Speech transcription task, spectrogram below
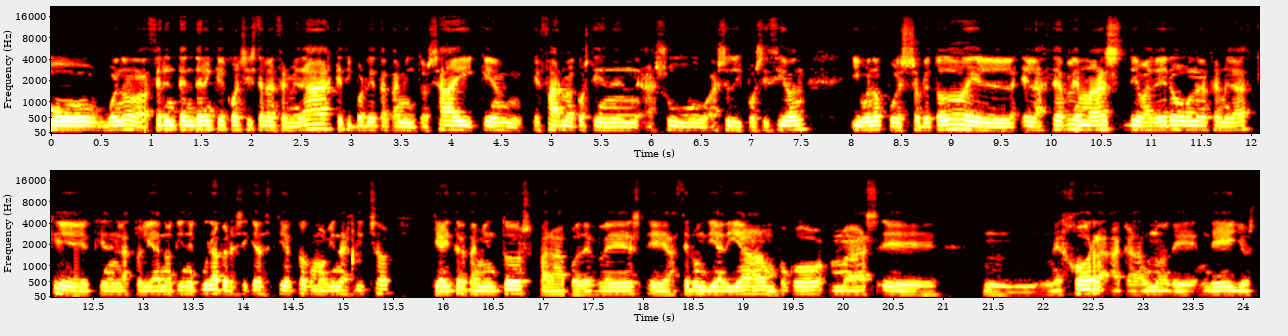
o bueno, hacer entender en qué consiste la enfermedad, qué tipos de tratamientos hay, qué, fármacos tienen a su, a su disposición y bueno, pues sobre todo el, hacerle más llevadero una enfermedad que, en la actualidad no tiene cura, pero sí que es cierto, como bien has dicho, que hay tratamientos para poderles eh, hacer un día a día un poco más eh, mm, mejor a cada uno de ellos.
